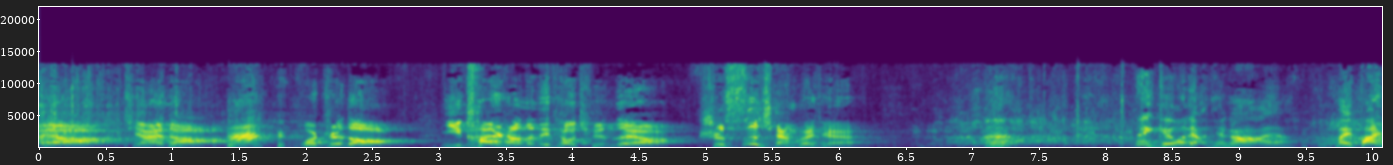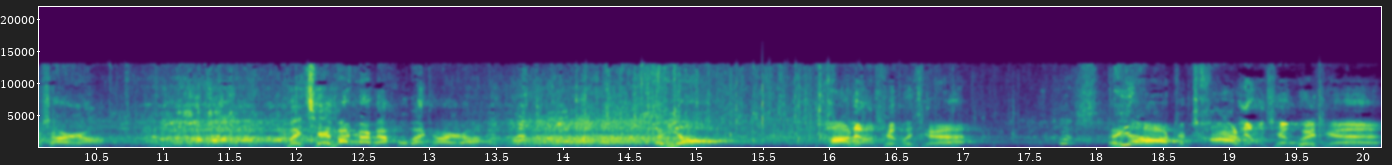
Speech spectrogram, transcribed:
哎呀，亲爱的啊，我知道你看上的那条裙子呀是四千块钱，嗯，那你给我两千干啥呀？买半扇儿啊？买前半扇儿，买后半扇儿啊？哎呀，差两千块钱，哎呀，这差两千块钱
